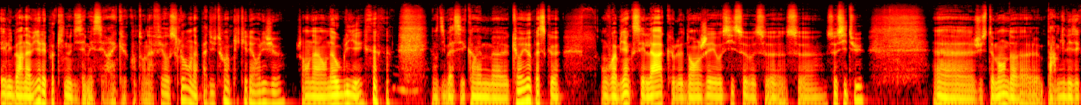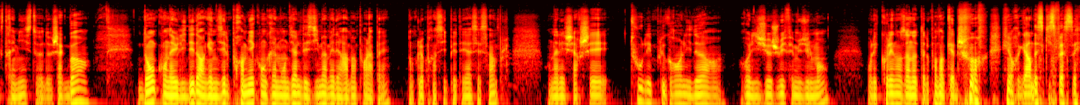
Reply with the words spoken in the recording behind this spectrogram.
Elie Barnavi à l'époque qui nous disait Mais c'est vrai que quand on a fait Oslo, on n'a pas du tout impliqué les religieux. On, a, on a oublié. on se dit bah, C'est quand même euh, curieux parce que on voit bien que c'est là que le danger aussi se, se, se, situe, euh, justement parmi les extrémistes de chaque bord. Donc on a eu l'idée d'organiser le premier congrès mondial des imams et des rabbins pour la paix. Donc le principe était assez simple. On allait chercher tous les plus grands leaders religieux juifs et musulmans on les collait dans un hôtel pendant quatre jours et on regardait ce qui se passait.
